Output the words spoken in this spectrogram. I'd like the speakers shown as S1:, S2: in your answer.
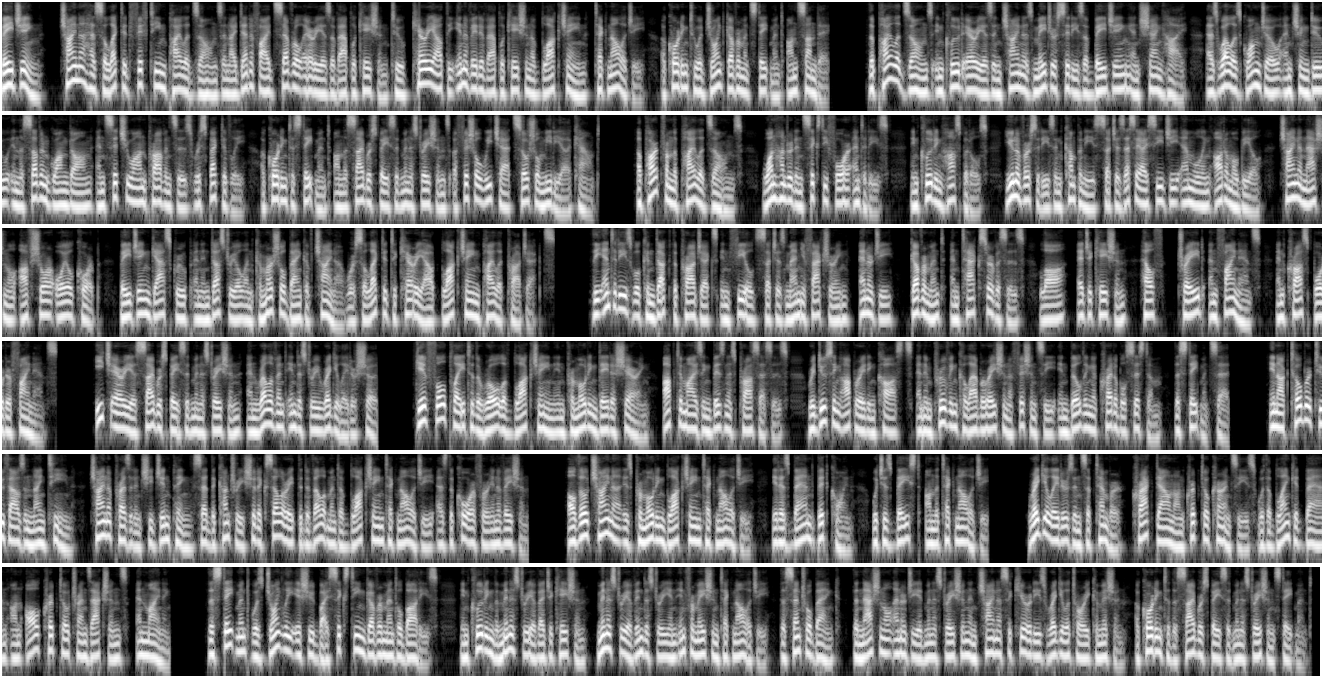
S1: Beijing, China has selected 15 pilot zones and identified several areas of application to carry out the innovative application of blockchain technology, according to a joint government statement on Sunday. The pilot zones include areas in China's major cities of Beijing and Shanghai, as well as Guangzhou and Chengdu in the southern Guangdong and Sichuan provinces respectively, according to statement on the Cyberspace Administration's official WeChat social media account. Apart from the pilot zones, 164 entities, including hospitals, universities and companies such as SAICGM Wuling Automobile, China National Offshore Oil Corp., Beijing Gas Group and Industrial and Commercial Bank of China were selected to carry out blockchain pilot projects. The entities will conduct the projects in fields such as manufacturing, energy, government and tax services, law, education, health, trade and finance, and cross-border finance. Each area's cyberspace administration and relevant industry regulator should give full play to the role of blockchain in promoting data sharing, optimizing business processes, reducing operating costs and improving collaboration efficiency in building a credible system, the statement said. In October 2019, China President Xi Jinping said the country should accelerate the development of blockchain technology as the core for innovation. Although China is promoting blockchain technology, it has banned Bitcoin, which is based on the technology. Regulators in September cracked down on cryptocurrencies with a blanket ban on all crypto transactions and mining. The statement was jointly issued by 16 governmental bodies, including the Ministry of Education, Ministry of Industry and Information Technology, the Central Bank, the National Energy Administration and China Securities Regulatory Commission, according to the Cyberspace Administration statement.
